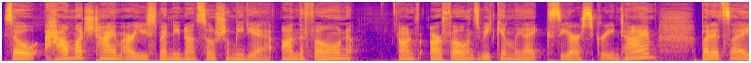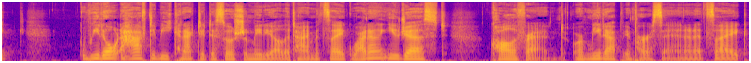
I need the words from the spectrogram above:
So, how much time are you spending on social media? On the phone, on our phones, we can like see our screen time, but it's like we don't have to be connected to social media all the time. It's like, why don't you just call a friend or meet up in person? And it's like,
